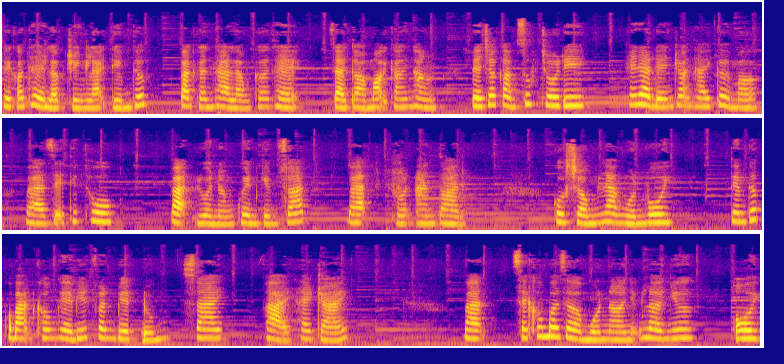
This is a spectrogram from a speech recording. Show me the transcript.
Để có thể lập trình lại tiềm thức, bạn cần thả lỏng cơ thể, giải tỏa mọi căng thẳng để cho cảm xúc trôi đi. Hãy đạt đến trạng thái cởi mở và dễ tiếp thu. Bạn luôn nắm quyền kiểm soát. Bạn luôn an toàn. Cuộc sống là nguồn vui. Tiềm thức của bạn không hề biết phân biệt đúng, sai, phải hay trái. Bạn sẽ không bao giờ muốn nói những lời như, ôi,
